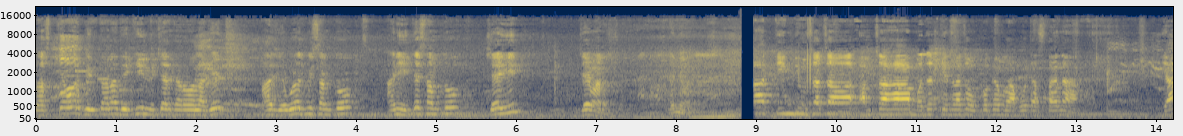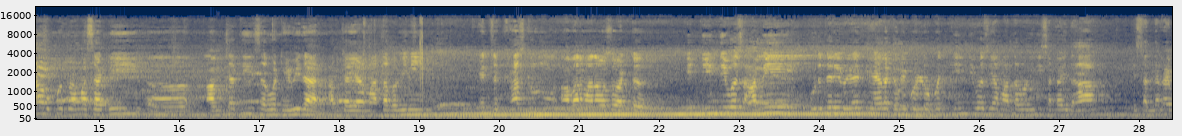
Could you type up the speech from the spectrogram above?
रस्त्यावर फिरताना देखील विचार करावा लागेल. आज एवढंच मी सांगतो आणि इथेच थांबतो. जय हिंद जय महाराष्ट्र. धन्यवाद. हा तीन दिवसाचा आमचा हा मदत केंद्राचा उपक्रम राबवत असताना या उपक्रमासाठी आमच्यातील सर्व ठेवीदार आमच्या या माता भगिनी यांचं खास करून आभार मानावं असं वाटतं. की तीन दिवस आम्ही कुठेतरी वेळेत खेळायला कमी पडलो पण तीन दिवस या माता भगिनी सकाळी दहा ते संध्याकाळी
